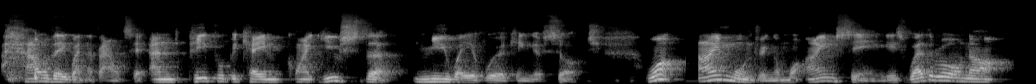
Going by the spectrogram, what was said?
how they went about it, and people became quite used to the new way of working as such. What I'm wondering and what I'm seeing is whether or not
